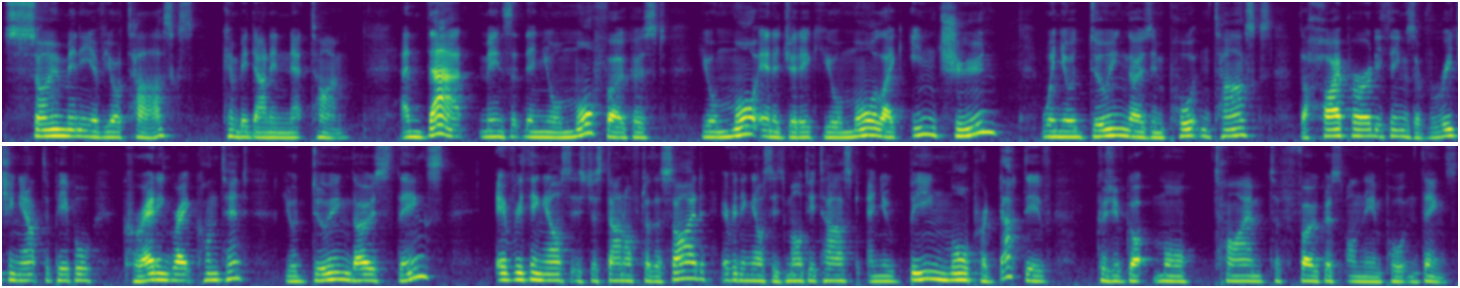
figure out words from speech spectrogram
so many of your tasks can be done in net time. And that means that then you're more focused, you're more energetic, you're more like in tune when you're doing those important tasks, the high priority things of reaching out to people, creating great content. You're doing those things. Everything else is just done off to the side. Everything else is multitask, and you're being more productive because you've got more time to focus on the important things.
